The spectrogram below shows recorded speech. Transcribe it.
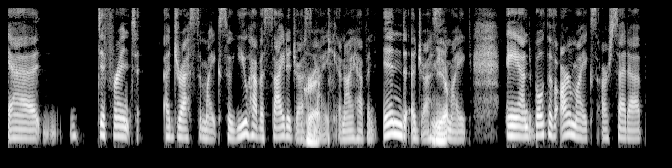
uh, different address the mic. So you have a side address Correct. mic and I have an end address yep. mic. And both of our mics are set up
